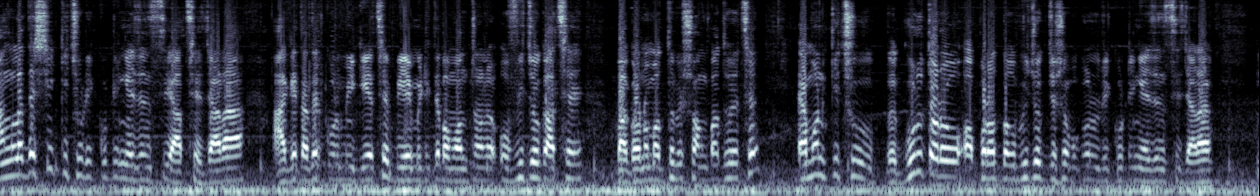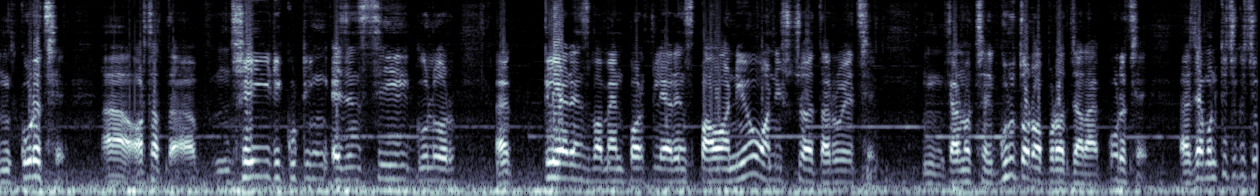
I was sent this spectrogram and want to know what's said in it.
বাংলাদেশি কিছু রিক্রুটিং এজেন্সি আছে যারা আগে তাদের কর্মী গিয়েছে বিএমইটিতে বা মন্ত্রণালয়ের অভিযোগ আছে বা গণমাধ্যমে সংবাদ হয়েছে। এমন কিছু গুরুতর অপরাধ বা অভিযোগ যে সকল রিক্রুটিং এজেন্সি যারা করেছে অর্থাৎ সেই রিক্রুটিং এজেন্সিগুলোর ক্লিয়ারেন্স বা ম্যান পাওয়ার ক্লিয়ারেন্স পাওয়া নিয়েও অনিশ্চয়তা রয়েছে। কারণ হচ্ছে গুরুতর অপরাধ যারা করেছে। যেমন কিছু কিছু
